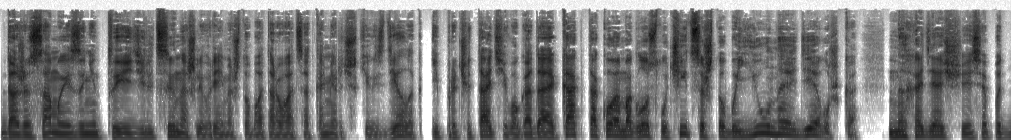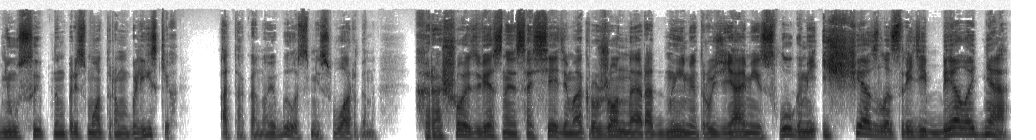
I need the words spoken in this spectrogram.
Даже самые занятые дельцы нашли время, чтобы оторваться от коммерческих сделок и прочитать его, гадая, как такое могло случиться, чтобы юная девушка, находящаяся под неусыпным присмотром близких, а так оно и было с мисс Уорден, хорошо известная соседям и окруженная родными, друзьями и слугами, исчезла среди бела дня,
